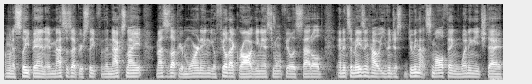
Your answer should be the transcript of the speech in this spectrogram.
I'm going to sleep in, it messes up your sleep for the next night, messes up your morning. You'll feel that grogginess. You won't feel as settled. And it's amazing how even just doing that small thing, winning each day,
